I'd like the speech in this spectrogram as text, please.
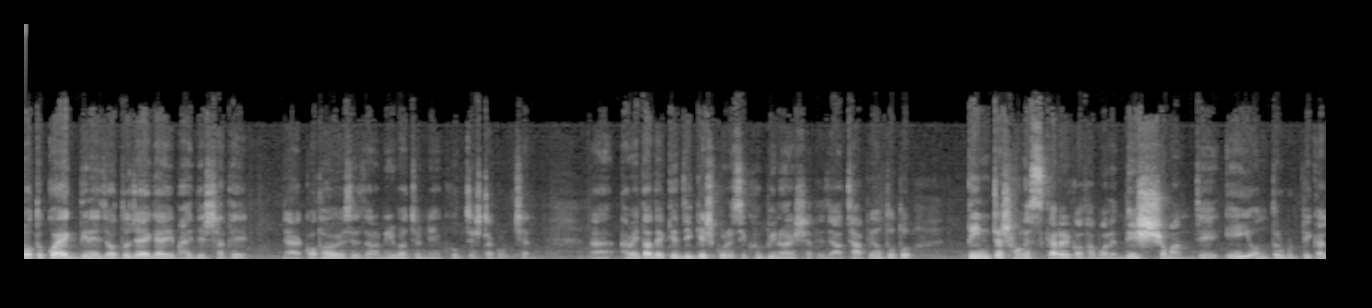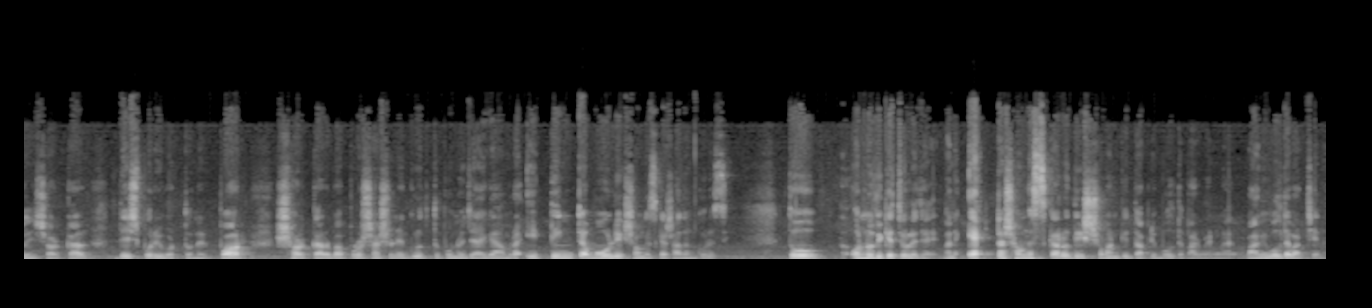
গত কয়েকদিনে যত জায়গায় ভাইদের সাথে কথা হয়েছে যারা নির্বাচন নিয়ে খুব চেষ্টা করছেন আমি তাদেরকে জিজ্ঞেস করেছি খুব বিনয়ের সাথে যে আচ্ছা আপনি অন্তত তিনটা সংস্কারের কথা বলেন। দৃশ্যমান যে এই অন্তর্বর্তীকালীন সরকার দেশ পরিবর্তনের পর সরকার বা প্রশাসনের গুরুত্বপূর্ণ জায়গায় আমরা এই তিনটা মৌলিক সংস্কার সাধন করেছি। তো অন্যদিকে চলে যায়। মানে একটা সংস্কারও দৃশ্যমান কিন্তু আপনি বলতে পারবেন না বা আমি বলতে পারছি না।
